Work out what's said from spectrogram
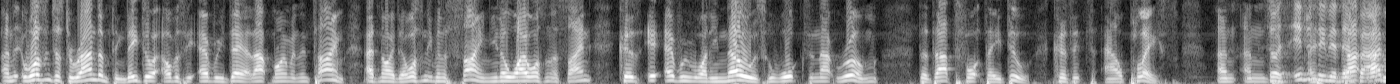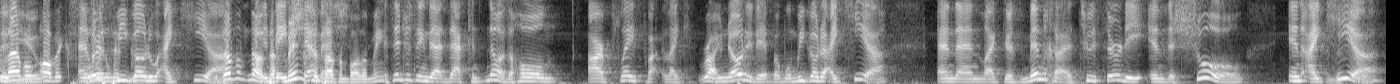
and it wasn't just a random thing. They do it obviously every day at that moment in time. I had no idea. There wasn't even a sign. You know why it wasn't a sign? Because everybody knows who walks in that room that that's what they do because it's our place. And, and so it's interesting I, that that, that bothers level you. Of and when we go to IKEA, it doesn't no that Shemesh, doesn't bother me. It's interesting that that can no the whole our place, but like right. you noted it. But when we go to IKEA, and then like there's mincha at two thirty in the shul in IKEA,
